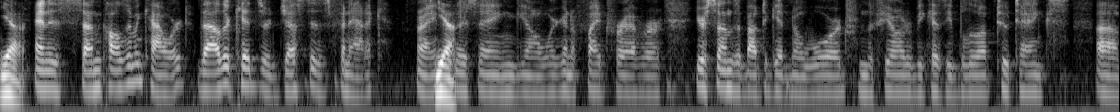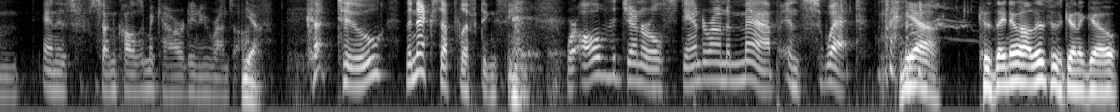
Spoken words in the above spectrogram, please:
Yeah. And his son calls him a coward. The other kids are just as fanatic, right? Yeah. They're saying, you know, we're going to fight forever. Your son's about to get an award from the Führer because he blew up two tanks. Um, and his son calls him a coward and he runs off. Yeah. Cut to the next uplifting scene where all of the generals stand around a map and sweat. Yeah. Because they know how this is going to go.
